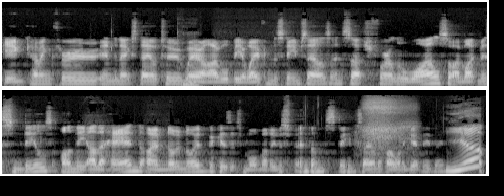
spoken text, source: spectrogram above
gig coming through in the next day or two Hmm. where I will be away from the Steam sales and such for a little while, so I might miss some deals. On the other hand, I am not annoyed because it's more money to spend on the Steam sale if I want to get anything. yep,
